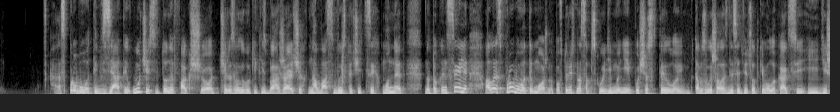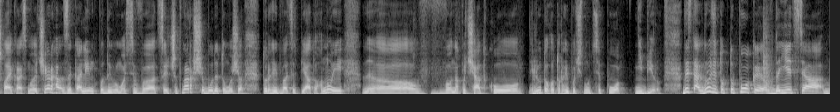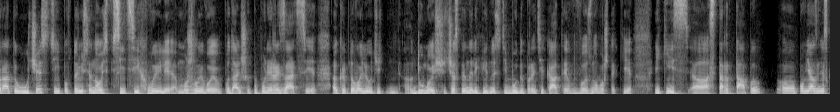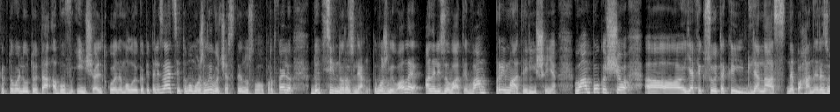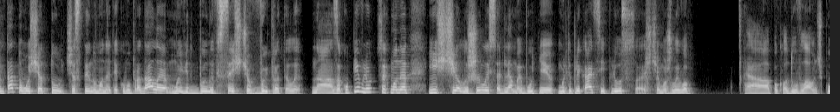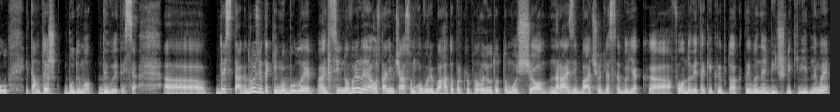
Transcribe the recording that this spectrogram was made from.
Спробувати взяти участь, і то не факт, що через велику кількість бажаючих на вас вистачить цих монет на токенселі, але спробувати можна. Повторюсь, на Subsquid мені пощастило, і там залишалось 10% алокації і дійшла якраз моя черга. ZK Link подивимось в цей четвер, що буде, тому що торги 25-го. Ну і е, в, на початку лютого торги почнуться по Нібіру. Десь так, друзі. Тобто, поки вдається брати участь, і повторюся, на ось всі ці хвилі можливої подальшої популяризації е, криптовалюті, думаю, що частина ліквідності буде перетікати в знову ж таки якісь а, стартапи. Е, Пов'язані з криптовалютою та або в інші альткоїни малої капіталізації, тому можливо частину свого портфелю доцільно розглянути. Можливо, але аналізувати вам, приймати рішення. Вам поки що е, я фіксую такий для нас непоганий результат, тому що ту частину монет, яку ми продали, ми відбили все, що витратили на закупівлю цих монет, і ще лишилися для майбутньої мультиплікації, плюс е, ще можливо. Е, Покладу в лаунчпул, і там теж будемо дивитися. Е, Десь так, друзі, такими були е, ці новини. Останнім часом говорю багато про криптовалюту, тому що наразі бачу для себе як фондові, так і криптоактиви найбільш ліквідними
